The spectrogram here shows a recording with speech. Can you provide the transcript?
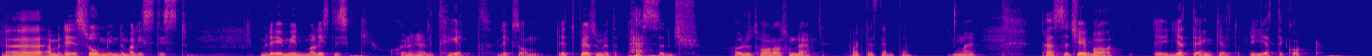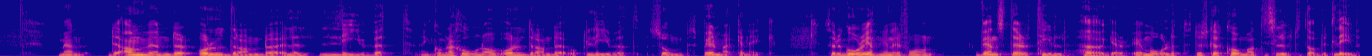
Eh, ja, men det är så minimalistiskt. Men det är minimalistisk genialitet liksom. Det är ett spel som heter Passage. Har du talat om det? Faktiskt inte. Nej. Passage är bara, det är jätteenkelt, det är jättekort. Men det använder åldrande eller livet, en kombination av åldrande och livet som spelmekanik. Så det går egentligen från vänster till höger är målet. Du ska komma till slutet av ditt liv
